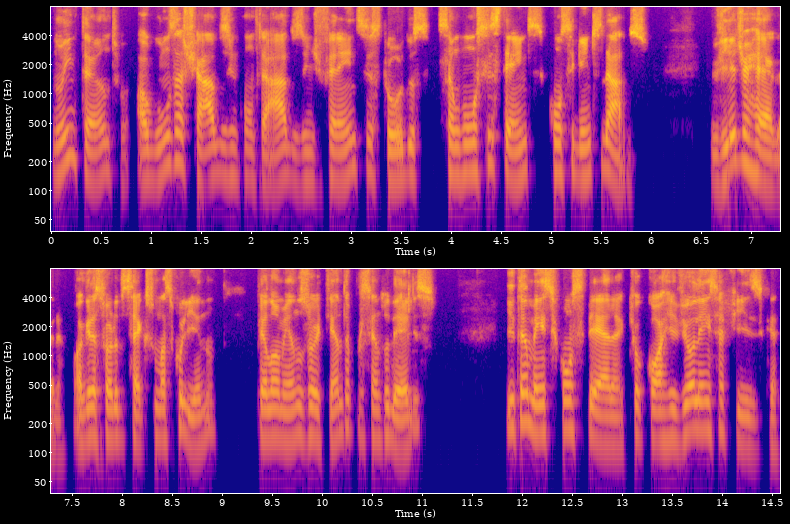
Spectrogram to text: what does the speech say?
No entanto, alguns achados encontrados em diferentes estudos são consistentes com os seguintes dados. Via de regra, o agressor do sexo masculino, pelo menos 80% deles, e também se considera que ocorre violência física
